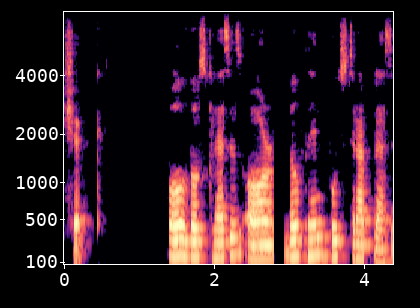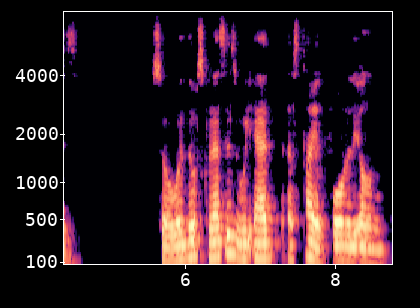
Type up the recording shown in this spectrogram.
check. All those classes are built-in bootstrap classes. So with those classes we add a style for the element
